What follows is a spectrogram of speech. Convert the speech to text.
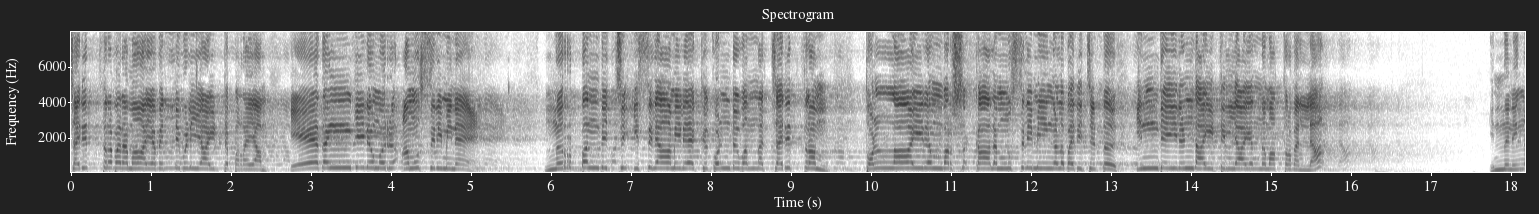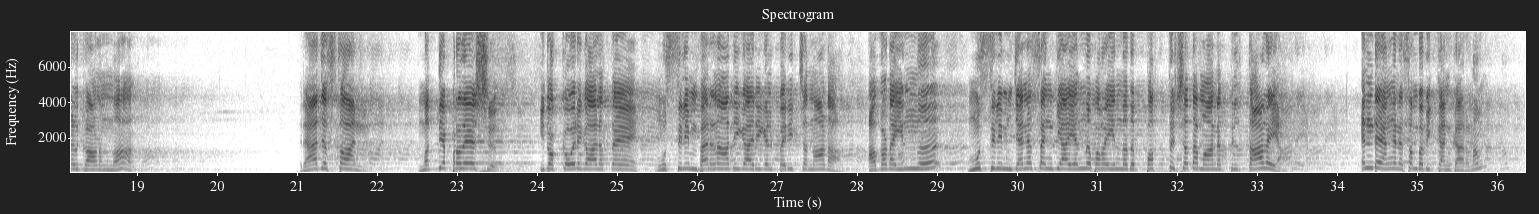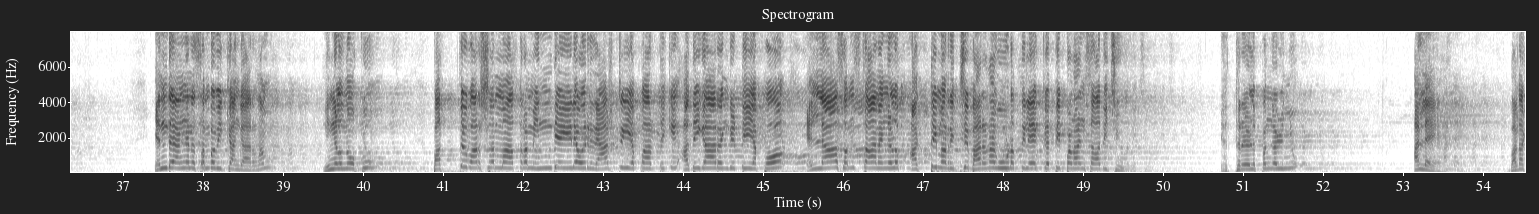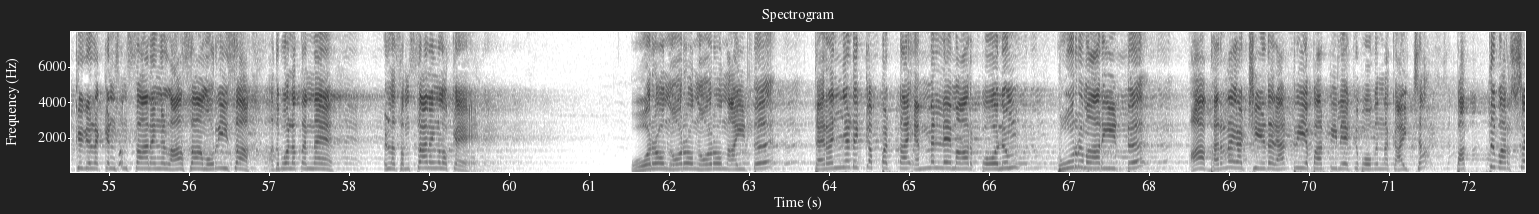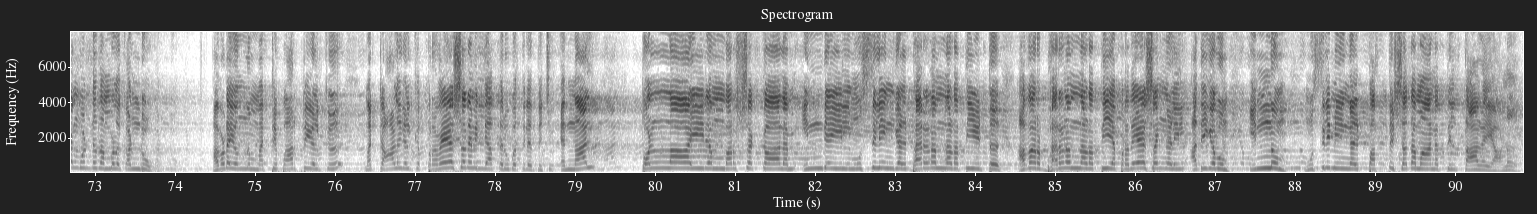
ചരിത്രപരമായ വെല്ലുവിളിയായിട്ട് പറയാം. ഏതെങ്കിലും ഒരു അമുസ്ലിമിനെ നിർബന്ധിച്ച് ഇസ്ലാമിലേക്ക് കൊണ്ടുവന്ന ചരിത്രം തൊള്ളായിരം വർഷക്കാലം മുസ്ലിമീങ്ങൾ ഭരിച്ചിട്ട് ഇന്ത്യയിൽ ഉണ്ടായിട്ടില്ല എന്ന് മാത്രമല്ല ഇന്ന് നിങ്ങൾ കാണുന്ന രാജസ്ഥാൻ മധ്യപ്രദേശ് ഇതൊക്കെ ഒരു കാലത്തെ മുസ്ലിം ഭരണാധികാരികൾ ഭരിച്ച നാടാ. അവിടെ ഇന്ന് മുസ്ലിം ജനസംഖ്യ എന്ന് പറയുന്നത് പത്ത് ശതമാനത്തിൽ താഴെയാണ് എന്തേ അങ്ങനെ സംഭവിക്കാൻ കാരണം? എന്തേ അങ്ങനെ സംഭവിക്കാൻ കാരണം? നിങ്ങൾ നോക്കൂ. പത്ത് വർഷം മാത്രം ഇന്ത്യയിലെ ഒരു രാഷ്ട്രീയ പാർട്ടിക്ക് അധികാരം കിട്ടിയപ്പോ എല്ലാ സംസ്ഥാനങ്ങളും അട്ടിമറിച്ച് ഭരണകൂടത്തിലേക്ക് എത്തിപ്പെടാൻ സാധിച്ചു. എത്ര എളുപ്പം കഴിഞ്ഞു? അല്ലേ? വടക്ക് കിഴക്കൻ സംസ്ഥാനങ്ങൾ ആസാം ഒറീസ അതുപോലെ തന്നെ ഉള്ള സംസ്ഥാനങ്ങളൊക്കെ ഓരോന്നോരോന്നോരോന്നായിട്ട് തെരഞ്ഞെടുക്കപ്പെട്ട എം എൽ എമാർ പോലും കൂറുമാറിയിട്ട് ആ ഭരണകക്ഷിയുടെ രാഷ്ട്രീയ പാർട്ടിയിലേക്ക് പോകുന്ന കാഴ്ച പത്ത് വർഷം കൊണ്ട് നമ്മൾ കണ്ടു. അവിടെയൊന്നും മറ്റ് പാർട്ടികൾക്ക് മറ്റാളുകൾക്ക് പ്രവേശനമില്ലാത്ത രൂപത്തിലെത്തിച്ചു. എന്നാൽ തൊള്ളായിരം വർഷക്കാലം ഇന്ത്യയിൽ മുസ്ലിങ്ങൾ ഭരണം നടത്തിയിട്ട് അവർ ഭരണം നടത്തിയ പ്രദേശങ്ങളിൽ അധികവും ഇന്നും മുസ്ലിമീങ്ങൾ പത്ത് ശതമാനത്തിൽ താഴെയാണ്.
